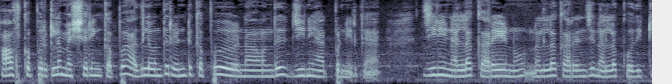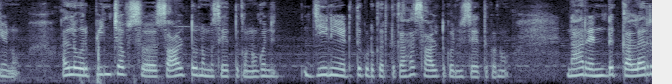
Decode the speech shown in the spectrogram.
ஹாஃப் கப்பு இருக்குல்ல மெஷரிங் கப்பு அதில் வந்து ரெண்டு கப்பு நான் வந்து ஜீனி ஆட் பண்ணியிருக்கேன் ஜீனி நல்லா கரையணும். நல்லா கரைஞ்சி நல்லா கொதிக்கணும். அதில் ஒரு பிஞ்ச் ஆஃப் சால்ட்டும் நம்ம சேர்த்துக்கணும். கொஞ்சம் ஜீனி எடுத்து கொடுக்கறதுக்காக சால்ட் கொஞ்சம் சேர்த்துக்கணும். நான் ரெண்டு கலர்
